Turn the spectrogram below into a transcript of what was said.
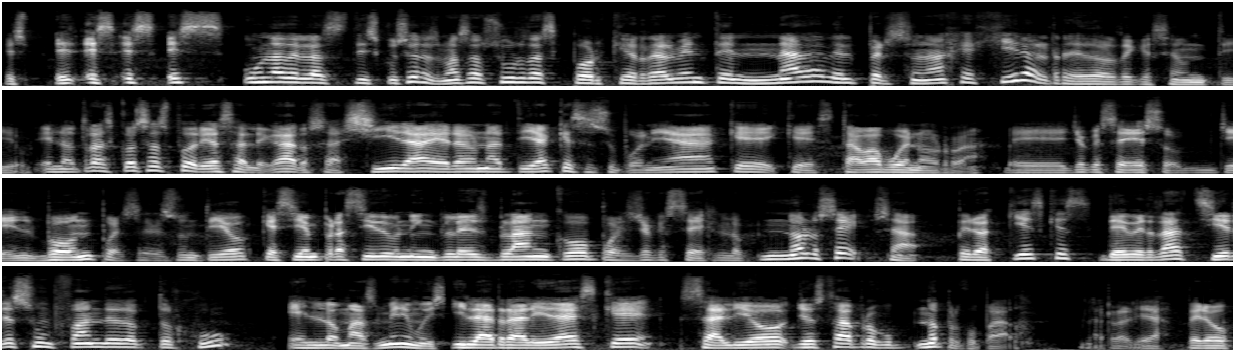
Es, es, es, una de las discusiones más absurdas porque realmente nada del personaje gira alrededor de que sea un tío. En otras cosas podrías alegar, o sea, Shira era una tía que se suponía que, que estaba buenorra, eh, yo qué sé, eso, James Bond, pues es un tío que siempre ha sido un inglés blanco, pues yo qué sé, lo, no lo sé, o sea, pero aquí es que de verdad, si eres un fan de Doctor Who, en lo más mínimo. Y la realidad es que salió, yo estaba no preocupado, la realidad, pero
